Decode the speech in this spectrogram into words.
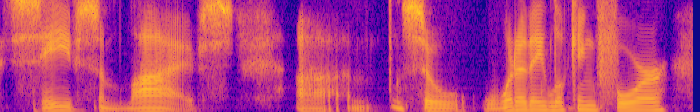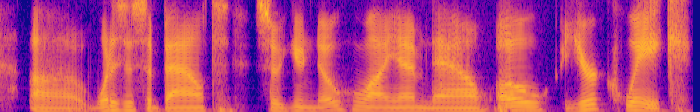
saved some lives. Um, so, what are they looking for? Uh, what is this about? So you know who I am now. Oh, you're Quake.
